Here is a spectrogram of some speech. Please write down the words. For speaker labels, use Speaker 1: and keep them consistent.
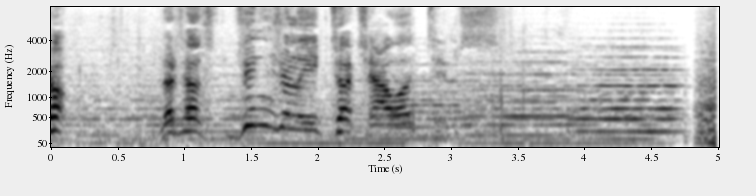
Speaker 1: Come, let us gingerly touch our tips.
